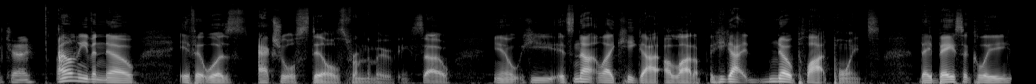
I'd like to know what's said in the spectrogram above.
Okay. I don't even know if it was actual stills from the movie. So, you know, he it's not like he got a lot of he got no plot points. They basically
